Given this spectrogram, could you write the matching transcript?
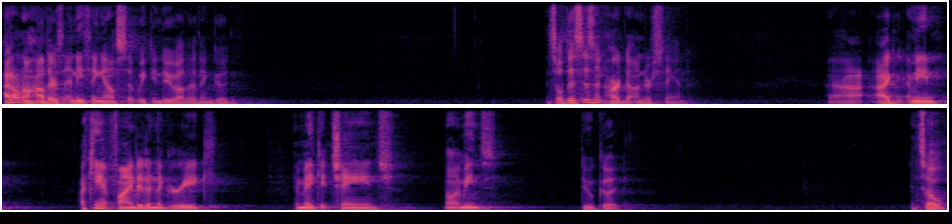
I don't know how there's anything else that we can do other than good. And so this isn't hard to understand. Uh, I, I mean, I can't find it in the Greek and make it change. No, it means do good. And so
